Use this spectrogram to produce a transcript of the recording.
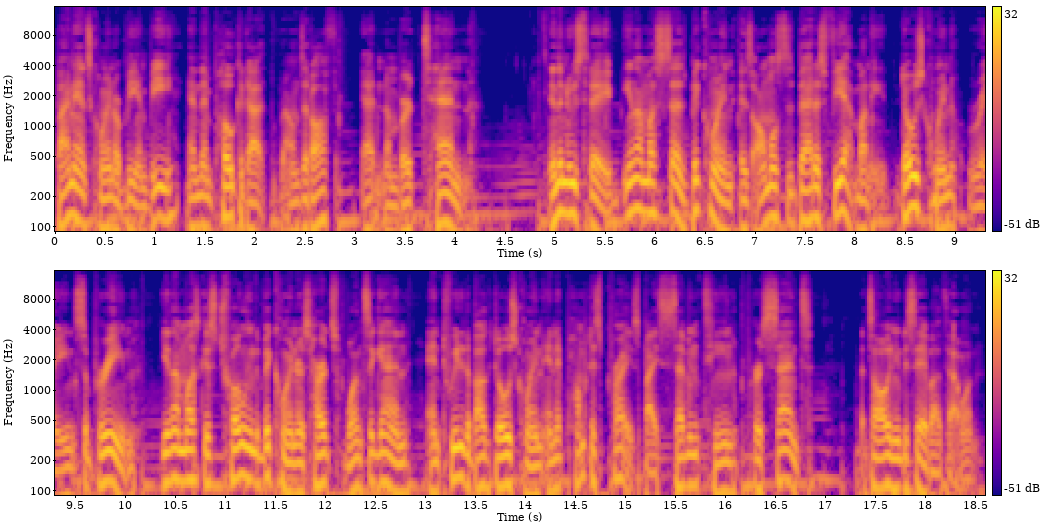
Binance Coin or BNB, and then Polkadot rounds it off at number 10. In the news today, Elon Musk says Bitcoin is almost as bad as fiat money. Dogecoin reigns supreme. Elon Musk is trolling the Bitcoiners' hearts once again and tweeted about Dogecoin and it pumped its price by 17%. That's all we need to say about that one.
